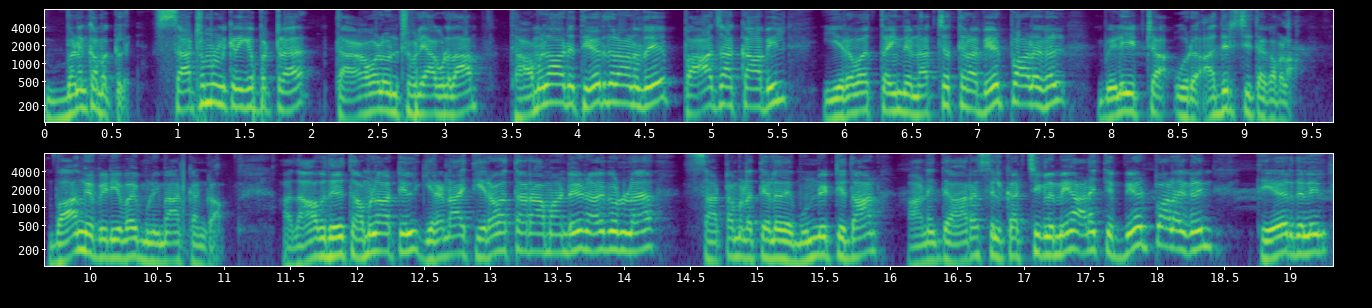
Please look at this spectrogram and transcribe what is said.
வணக்க மக்களே. சற்றுமுன் கிடைக்கப்பட்ட தகவல் ஒன்று வெளியாகுள்ளதாம் தமிழ்நாடு தேர்தலானது பாஜகவில் இருபத்தைந்து நட்சத்திர வேட்பாளர்கள் வெளியிட்ட ஒரு அதிர்ச்சி தகவலாம் வாங்க வீடியோவை மூலியமாக கண்கலாம். அதாவது தமிழ்நாட்டில் இரண்டாயிரத்தி இருபத்தாறாம் ஆண்டு நடைபெறவுள்ள சட்டமன்ற தேர்தலை முன்னிட்டு தான் அனைத்து அரசியல் கட்சிகளுமே அனைத்து வேட்பாளர்களின் தேர்தலில்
